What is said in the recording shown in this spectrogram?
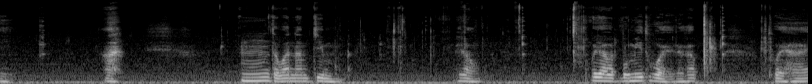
นี่ อะ อืม แต่ว่าน้ำจิ้ม พี่น้องพยาบัตบ่มีถ้วยนะครับ ถ้วยหาย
